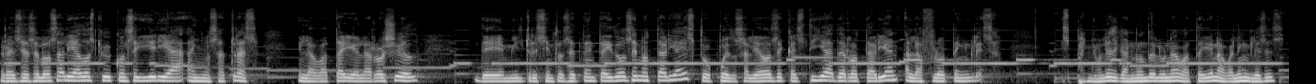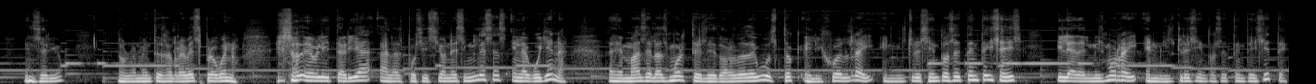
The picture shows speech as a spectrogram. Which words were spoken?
gracias a los aliados que conseguiría años atrás. En la batalla de La Rochelle de 1372 se notaría esto, pues los aliados de Castilla derrotarían a la flota inglesa. Españoles ganándole una batalla naval ingleses, ¿en serio? Normalmente es al revés, pero bueno, eso debilitaría a las posiciones inglesas en la Guyana, además de las muertes de Eduardo de Woodstock, el hijo del rey, en 1376 y la del mismo rey en 1377.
